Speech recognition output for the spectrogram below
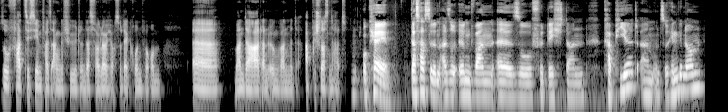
So hat sich jedenfalls angefühlt. Und das war, glaube ich, auch so der Grund, warum äh, man da dann irgendwann mit abgeschlossen hat. Okay, das hast du dann also irgendwann äh, so für dich dann kapiert ähm, und so hingenommen.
